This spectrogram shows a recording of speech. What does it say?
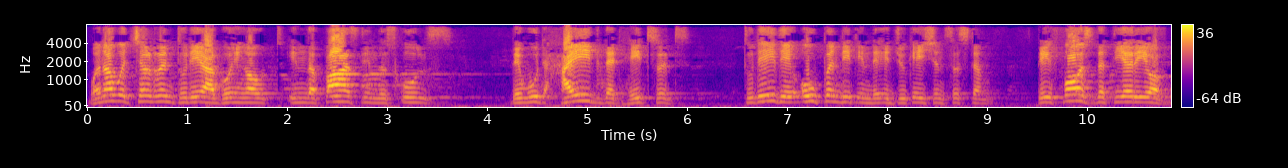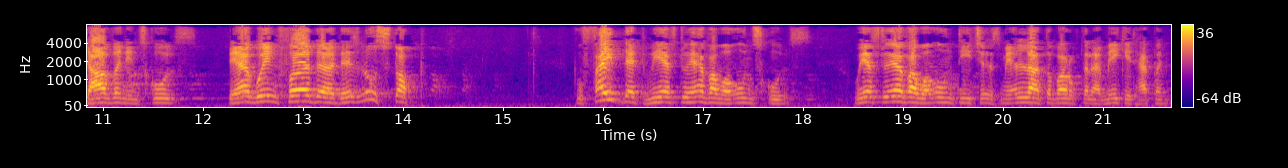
When our children today are going out, in the past in the schools, they would hide that hatred. Today they opened it in the education system. They forced the theory of Darwin in schools. They are going further. There's no stop. To fight that, we have to have our own schools. We have to have our own teachers. May Allah Ta'ala make it happen.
